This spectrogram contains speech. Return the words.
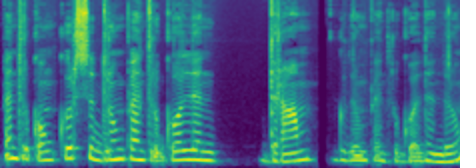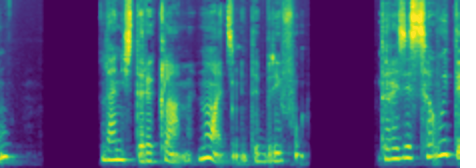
pentru concursul Drum pentru Golden Drum, Drum pentru Golden Drum, la niște reclame. Nu mai țin minte brieful. Dar a zis, uite,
